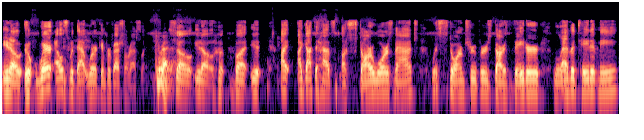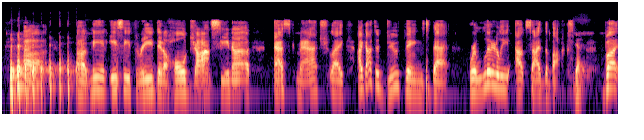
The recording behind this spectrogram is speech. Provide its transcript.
you know, where else would that work in professional wrestling? Correct. So you know, but it, I I got to have a Star Wars match with stormtroopers. Darth Vader levitated me. Uh, uh, me and EC3 did a whole John Cena esque match. Like I got to do things that were literally outside the box. Yeah. But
